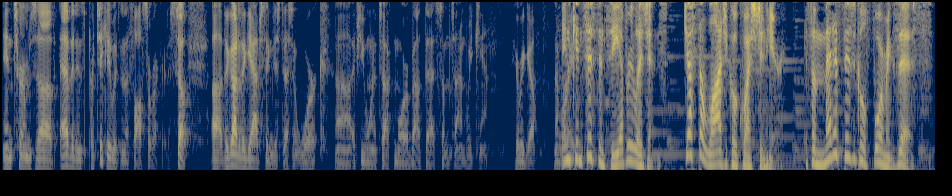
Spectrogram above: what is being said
in terms of evidence, particularly within the fossil record. So uh, the God of the Gaps thing just doesn't work. Uh, if you want to talk more about that sometime, we can. Here we go. Number Inconsistency eight. of religions. Just a logical question here. If a metaphysical form exists,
